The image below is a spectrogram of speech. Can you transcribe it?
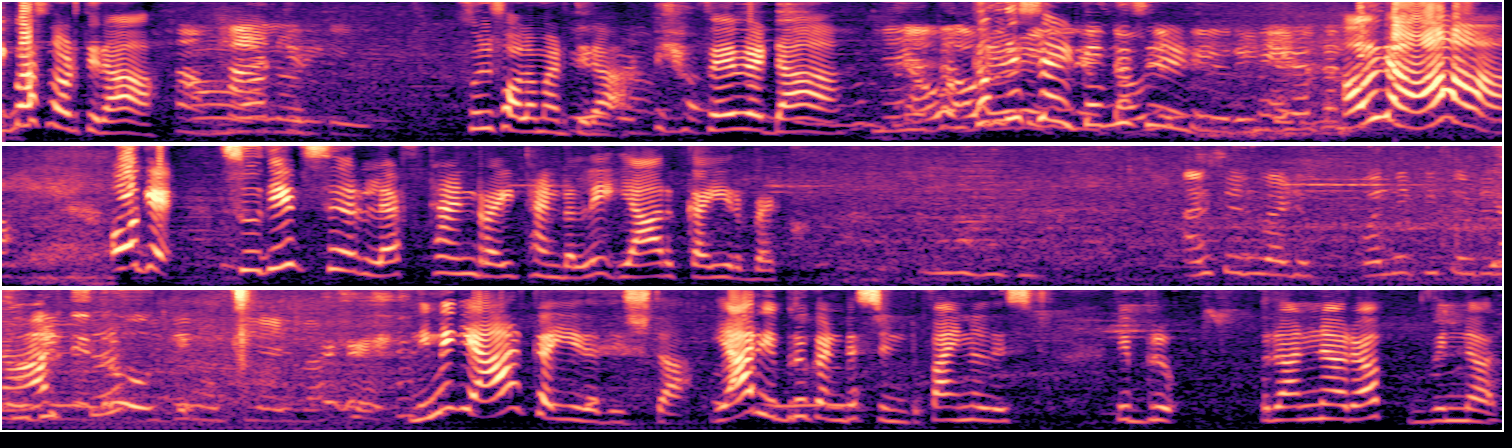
ಬಿಗ್ ಬಾಸ್ ನೋಡ್ತೀರಾ? ಫುಲ್ ಫಾಲೋ ಮಾಡ್ತೀರಾ? ಫೇವ್ರೇಟಾ ಹೌದಾ? Okay Sudeep sir left hand right hand ಅಲ್ಲಿ ಯಾರ ಕೈ ಇರಬೇಕು? ನಿಮಗೆ ಯಾರ ಕೈ ಇರೋದು ಇಷ್ಟ? ಯಾರು ಇಬ್ರು ಕಂಟೆಸ್ಟೆಂಟ್ ಫೈನಲಿಸ್ಟ್ ಇಬ್ರು. ರನ್ನರ್ ಅಪ್ ವಿನ್ನರ್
